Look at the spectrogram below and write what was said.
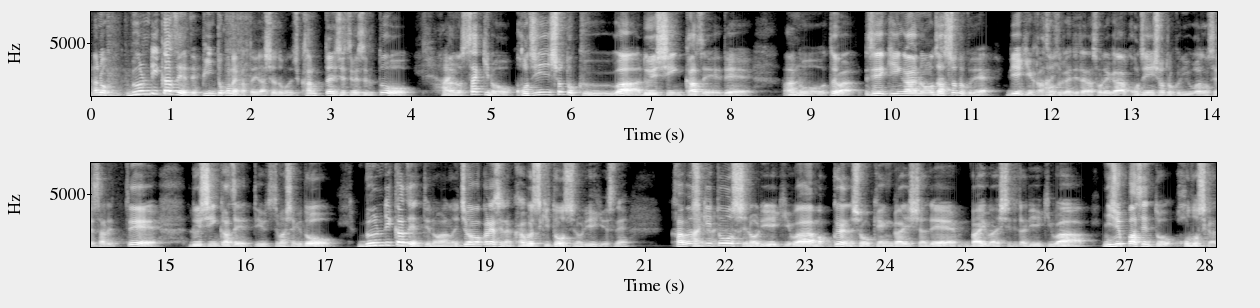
あの、うん分離課税ってピンとこない方いらっしゃると思うんです簡単に説明すると、はい。あの、さっきの個人所得は累進課税で、あの、例えば、税金があの、雑所得で、利益が仮想通貨が出たら、それが個人所得に上乗せされて、累進課税って言ってましたけど、分離課税っていうのは、あの、一番わかりやすいのは株式投資の利益ですね。株式投資の利益は、まあ、国内の証券会社で売買して出た利益は、20%ほどしか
